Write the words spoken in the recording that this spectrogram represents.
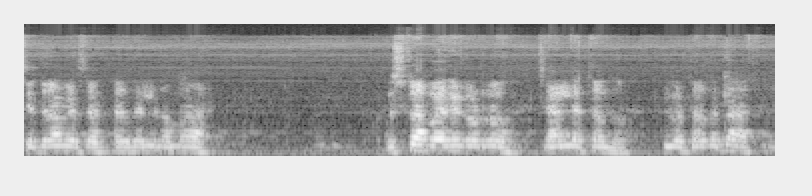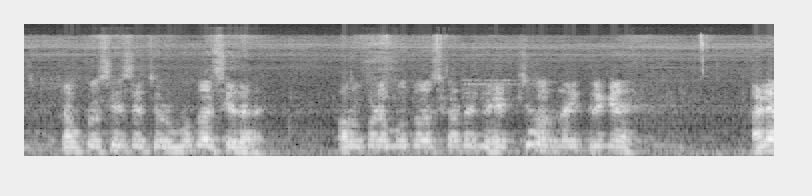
ಸಿದ್ದರಾಮಯ್ಯ ಸರ್ಕಾರದಲ್ಲಿ ನಮ್ಮ ಕೃಷ್ಣ ಬೈರೇಗೌಡರು ಚಾಲನೆ ತಂದು ಇವತ್ತು ಅದನ್ನ ನಮ್ಮ ಕೃಷಿ ಸಚಿವರು ಮುಂದುವರಿಸಿದ್ದಾರೆ. ಅವರು ಕೂಡ ಮುಂದುವರಿಸ್ಕೊಂಡು ಇಲ್ಲಿ ಹೆಚ್ಚು ರೈತರಿಗೆ ಹಳೆ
